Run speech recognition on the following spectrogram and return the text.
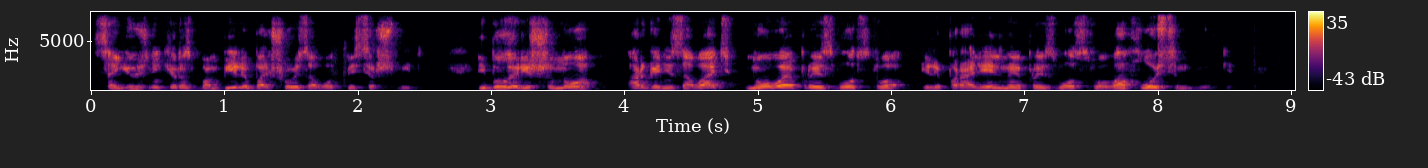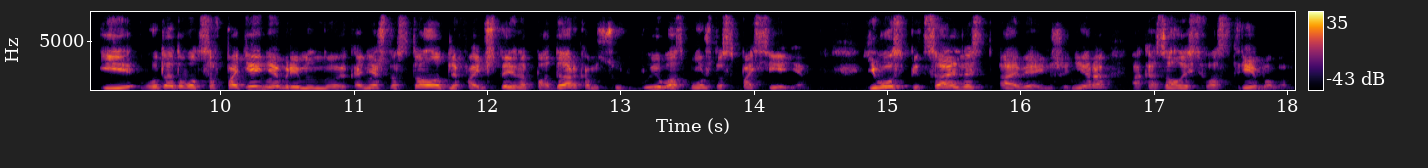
союзники разбомбили большой завод Мессершмитт и было решено организовать новое производство или параллельное производство во Флоссенбюрге. И вот это вот совпадение временное, конечно, стало для Файнштейна подарком судьбы, возможно, спасением. Его специальность авиаинженера оказалась востребована.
